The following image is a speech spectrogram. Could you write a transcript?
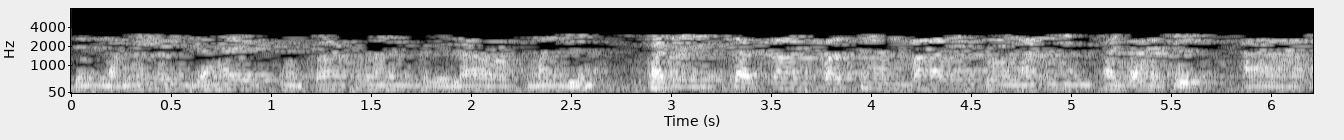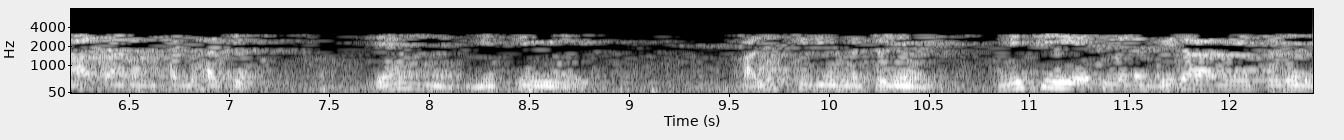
දැන් මම 10ක් කතා කරන්න වෙලාවක් මදි. පටිච්චසමුප්පාදන භාවන තෝ නන්දින් පදහතේ ආදානම් පදහතේ දැන් මෙසේ කලකිරීම තුළින් නිසී ඇති වෙන විරාමයේ තුළින්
